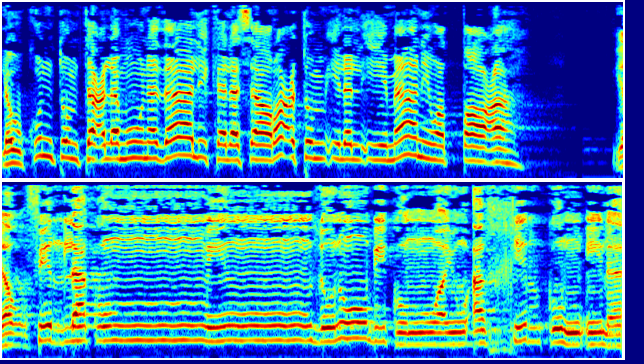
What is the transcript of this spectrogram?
لو كنتم تعلمون ذلك لسارعتم إلى الإيمان والطاعة. يغفر لكم من ذنوبكم ويؤخركم إلى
